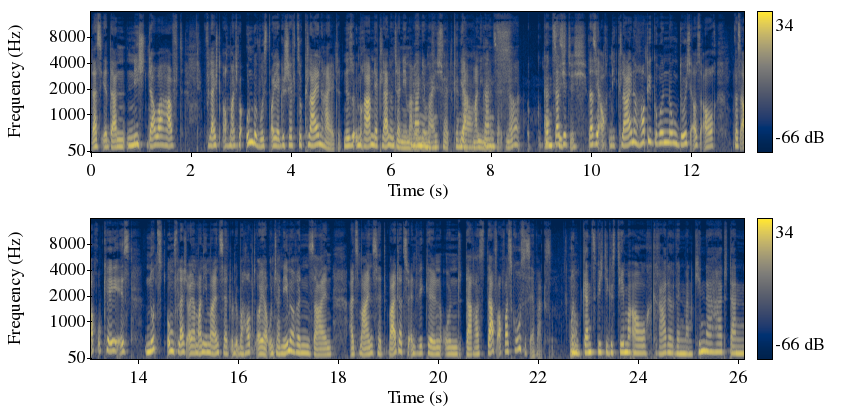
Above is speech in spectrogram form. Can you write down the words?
dass ihr dann nicht dauerhaft vielleicht auch manchmal unbewusst euer Geschäft so klein haltet, ne, so im Rahmen der Kleinunternehmer. Money Mindset, genau. Ja, Money ganz, Mindset. Ne? Guckt, ganz dass wichtig. Ihr, dass ihr auch die kleine Hobbygründung durchaus auch, was auch okay ist, nutzt, um vielleicht euer Money Mindset und überhaupt euer Unternehmerinnen sein als Mindset weiterzuentwickeln und daraus darf auch was Großes erwachsen. Und ja. ganz wichtiges Thema auch, gerade wenn man Kinder hat, dann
